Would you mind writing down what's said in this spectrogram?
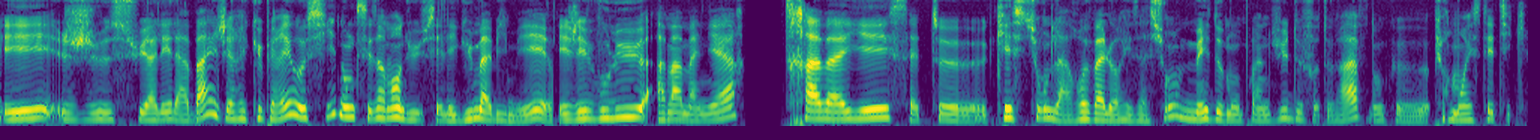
et je suis allée là-bas et j'ai récupéré aussi donc ces invendus, ces légumes abîmés. Et j'ai voulu, à ma manière, travailler cette euh, question de la revalorisation, mais de mon point de vue de photographe, donc euh, purement esthétique.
